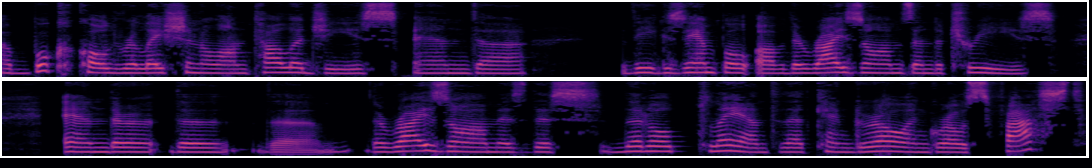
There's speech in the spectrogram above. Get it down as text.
a book called Relational Ontologies and uh, the example of the rhizomes and the trees. And the the the the rhizome is this little plant that can grow and grows fast.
